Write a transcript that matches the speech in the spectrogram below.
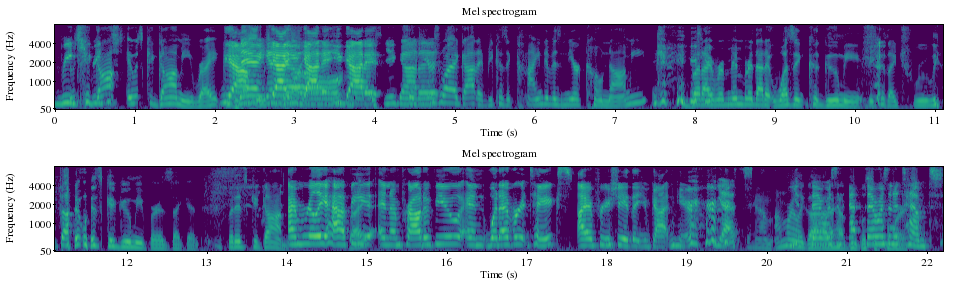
It was, Reach, Kaga- reach. it was Kagami, right? Yeah, There you was- yeah, you got it, you got it. You oh, So it. here's why I got it because it kind of is near Konami, but I remember that it wasn't Kagumi because I truly thought it was Kagumi for a second, but it's Kagami. I'm really happy Right? and I'm proud of you, and whatever it takes, I appreciate that you've gotten here. Yes. Damn, I'm really glad there I was have an people there was an attempt,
